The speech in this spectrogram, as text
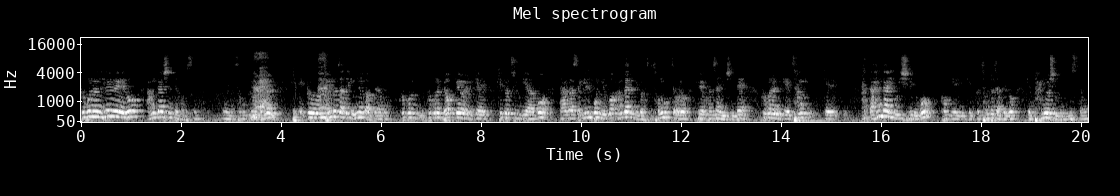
그분은 해외로 안 가신 데가 없어요. 네, 그래서 그 전도자들이 있는가 보더라고. 그분 그분은 몇 개월 이렇게 기도 준비하고 나가서 일본이고 안 가는 데가 없어. 요 전국적으로 교회 권사님이신데 그분은 이렇게 장기 이렇게 갔다 한 달이고 20일이고 거기에 이렇게 그 전도자들로 이렇게 다녀오신 분이 있어요.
